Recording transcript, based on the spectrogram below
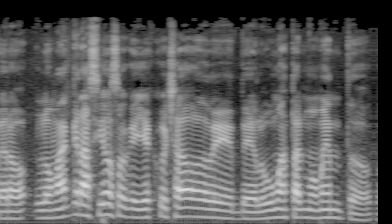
Pero lo más gracioso que yo he escuchado de, de Luma hasta el momento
